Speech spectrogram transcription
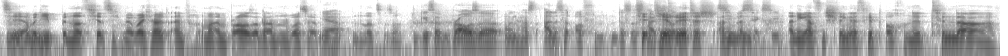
PC, Mhm. aber die benutze ich jetzt nicht mehr, weil ich halt einfach immer im Browser dann WhatsApp Ja. benutze. So. Du gehst auf den Browser und hast alles halt offen. Und das ist The halt theoretisch an, an, sexy. an die ganzen Schlinge, es gibt auch eine Tinder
